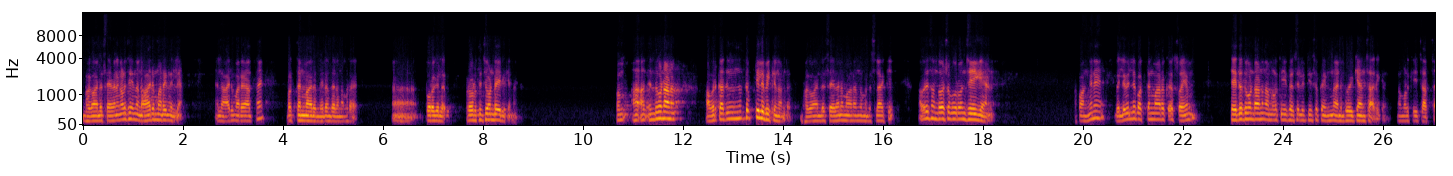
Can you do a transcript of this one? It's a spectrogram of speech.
ഭഗവാന്റെ സേവനങ്ങൾ ചെയ്യുന്നുണ്ട്. ആരും അറിയുന്നില്ല. അല്ല ആരും അറിയാത്ത ഭക്തന്മാർ നിരന്തരം നമ്മുടെ ആ, പുറകിൽ പ്രവർത്തിച്ചുകൊണ്ടേയിരിക്കുന്നു. അപ്പം എന്തുകൊണ്ടാണ്? അവർക്ക് അതിൽ നിന്ന് തൃപ്തി ലഭിക്കുന്നുണ്ട്. ഭഗവാന്റെ സേവനമാണെന്ന് മനസ്സിലാക്കി അവർ സന്തോഷപൂർവം ചെയ്യുകയാണ്. അപ്പൊ അങ്ങനെ വലിയ വലിയ ഭക്തന്മാരൊക്കെ സ്വയം ചെയ്തതുകൊണ്ടാണ് നമ്മൾക്ക് ഈ ഫെസിലിറ്റീസ് ഒക്കെ ഇന്ന് അനുഭവിക്കാൻ സാധിക്കുന്നത്. നമ്മൾക്ക് ഈ ചർച്ച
